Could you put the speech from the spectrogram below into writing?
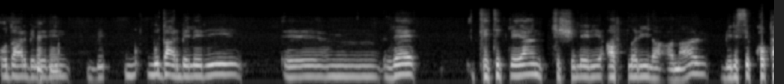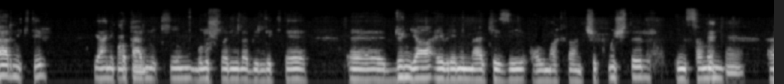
O darbelerin bu darbeleri e, tetikleyen kişileri atlarıyla anar. Birisi Kopernik'tir. Yani Kopernik'in buluşlarıyla birlikte e, dünya evrenin merkezi olmaktan çıkmıştır. İnsanın e,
